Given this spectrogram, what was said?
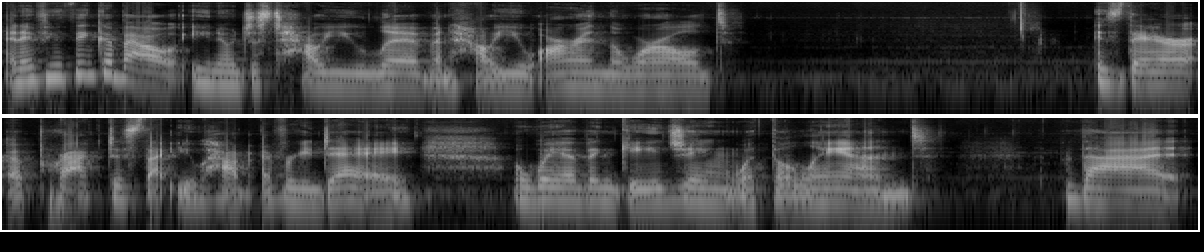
And if you think about, you know, just how you live and how you are in the world, is there a practice that you have every day, a way of engaging with the land that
